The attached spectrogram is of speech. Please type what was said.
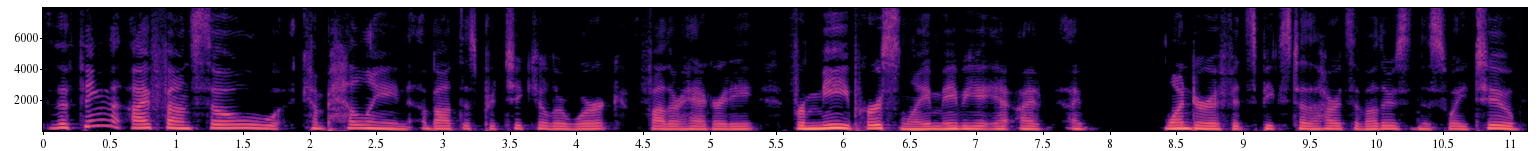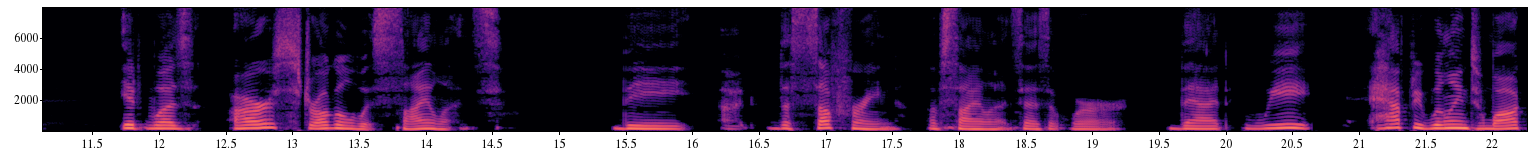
The thing that I found so compelling about this particular work, Father Haggerty, for me personally, maybe I, I wonder if it speaks to the hearts of others in this way too. It was our struggle with silence, the uh, the suffering of silence, as it were, that we have to be willing to walk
